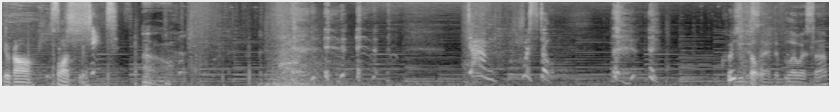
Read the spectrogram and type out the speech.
有高，化解。up?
